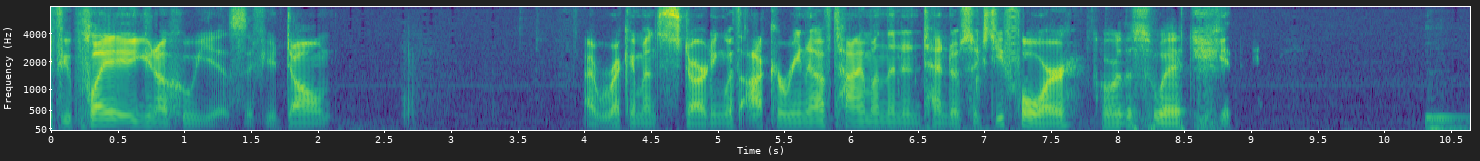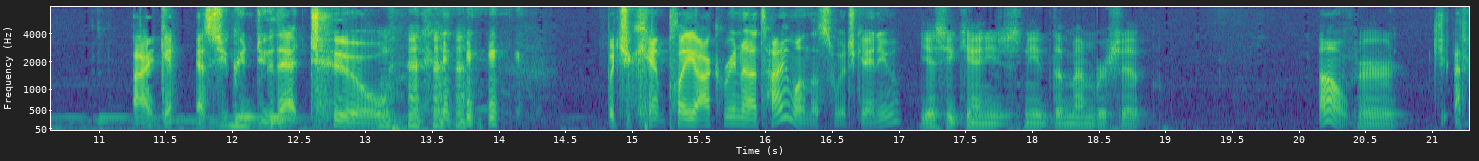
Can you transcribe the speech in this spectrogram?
if you play, it, you know who he is. If you don't, I recommend starting with Ocarina of Time on the Nintendo 64. Or the Switch. Get- I guess you can do that too, but you can't play Ocarina of Time on the Switch, can you? yes, you can. You just need the membership Oh, for. I don't.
